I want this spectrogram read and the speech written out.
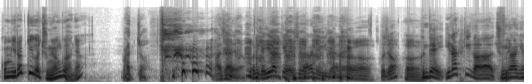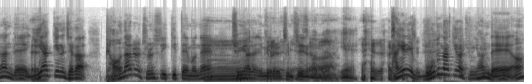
그럼 1학기가 중요한 거 아니야? 맞죠. 맞아요. 그러니까 1학기 열심히 하는 얘기잖아요. 그죠? 어. 근데 1학기가 중요하긴 한데 2학기는 제가 변화를 줄 수 있기 때문에 음, 중요하다는 의미를 그런 지금 드리는 의미에서. 겁니다. 예. 당연히 모든 학기가 중요한데 어?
